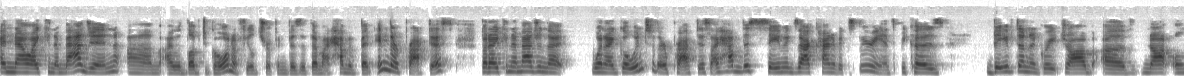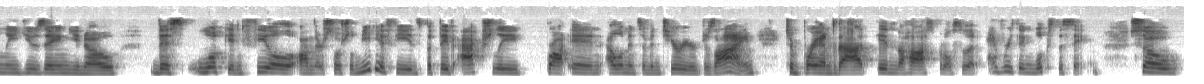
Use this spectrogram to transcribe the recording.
And now I can imagine, um, I would love to go on a field trip and visit them. I haven't been in their practice, but I can imagine that when I go into their practice, I have this same exact kind of experience because they've done a great job of not only using, you know, this look and feel on their social media feeds, but they've actually brought in elements of interior design to brand that in the hospital so that everything looks the same. So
